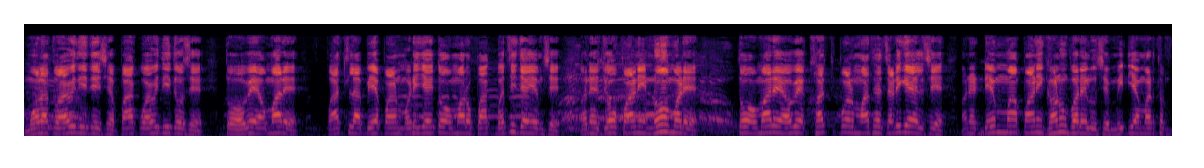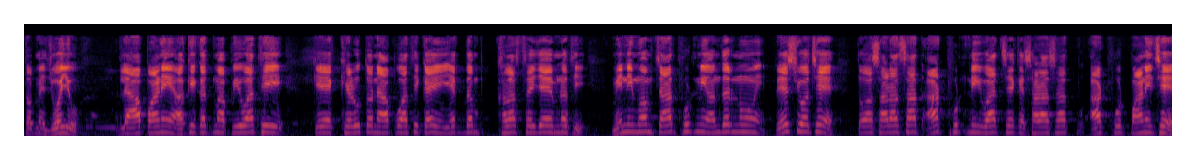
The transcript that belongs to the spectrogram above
મોરાત વાવી દીધી છે, પાક વાવી દીધો છે. તો હવે અમારે પાછલા બે પાણ મળી જાય તો અમારો પાક બચી જાય એમ છે. અને જો પાણી ન મળે, તો અમારે હવે ખર્ચ પણ માથે ચડી ગયેલ છે અને ડેમમાં પાણી ઘણું ભરેલું છે. મીડિયા મારફત તમે જોયું. એટલે આ પાણી હકીકતમાં પીવાથી કે ખેડૂતોને આપવાથી કંઈ એકદમ ખલાસ થઈ જાય એમ નથી. મિનિમમ ચાર ફૂટની અંદરનું રેશિયો છે, તો આ સાડા સાત, આઠ ફૂટની વાત છે કે સાડા સાત, આઠ ફૂટ પાણી છે.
